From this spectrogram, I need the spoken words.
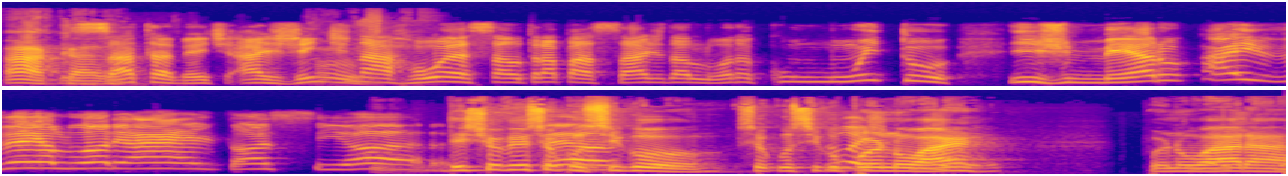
Ah, cara. Exatamente. A gente Uf. narrou essa ultrapassagem da Luana com muito esmero. Aí veio a Luana e. Ai, nossa senhora! Deixa eu ver se eu consigo, se eu consigo pôr no ar por no ar a.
